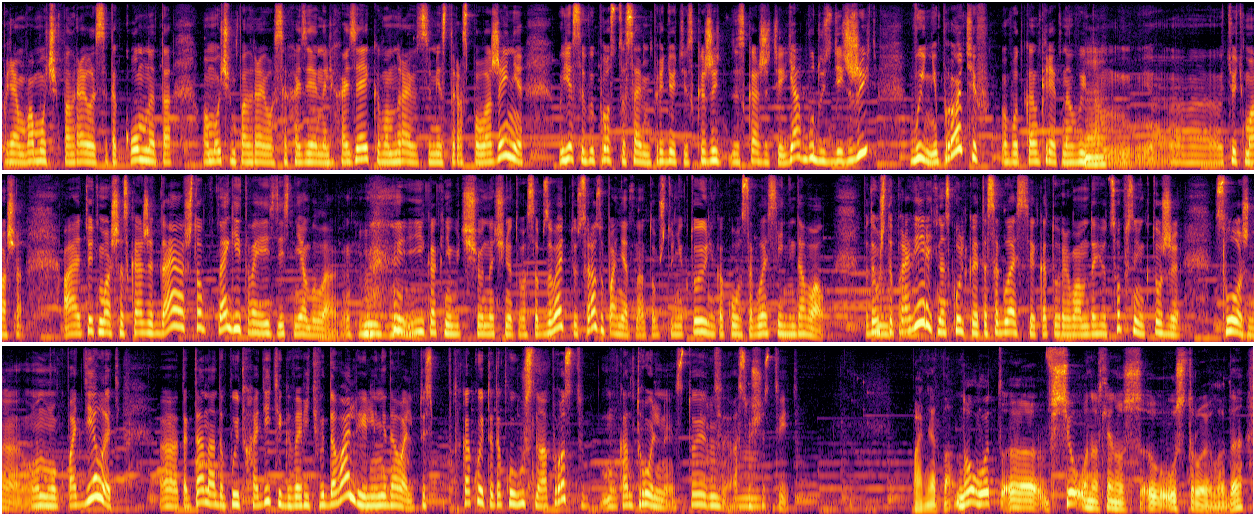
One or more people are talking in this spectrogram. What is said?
прям вам очень понравилась эта комната, вам очень понравился хозяин или хозяйка, вам нравится место расположения, если вы просто сами придете и скажите, скажете, я буду здесь жить, вы не против, вот конкретно вы mm. там, э, тетя Маша, а тетя Маша скажет, да, чтоб ноги твоей здесь не было, и как-нибудь еще начнет вас обзывать, то сразу понятно о том, что никто никакого согласия не давал. Потому что проверить, насколько это согласие, которое вам дает собственник, тоже сложно. Он мог подделать, э, тогда надо будет ходить и говорить, вы давали или не давали. То есть какой-то такой устный опрос контрольный стоит осуществить. Понятно. Ну вот э, все у нас Лена устроила, да?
